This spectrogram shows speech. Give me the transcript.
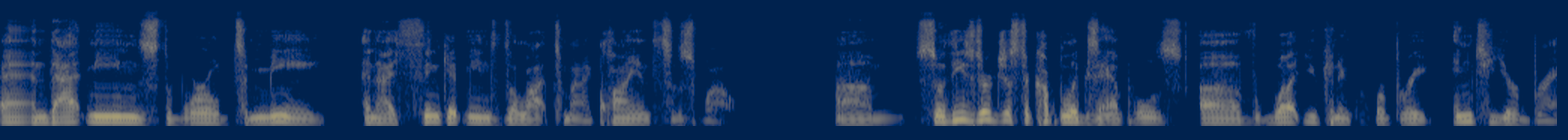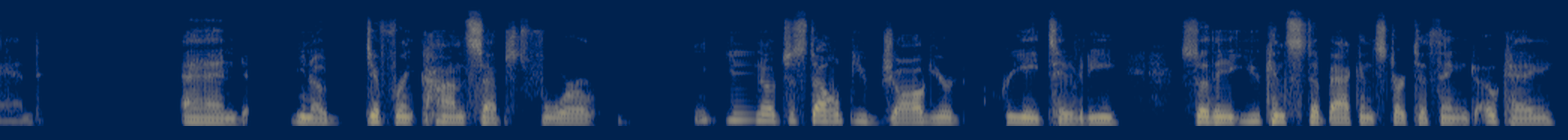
And that means the world to me. And I think it means a lot to my clients as well. Um, so these are just a couple examples of what you can incorporate into your brand and you know different concepts for you know just to help you jog your creativity so that you can step back and start to think okay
